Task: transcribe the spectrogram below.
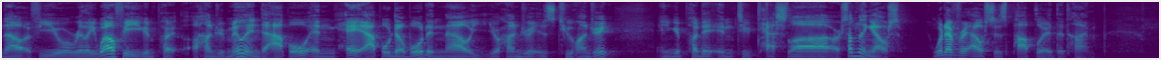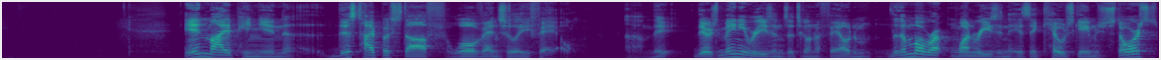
Now, if you're really wealthy, you can put 100 million to Apple, and hey, Apple doubled, and now your 100 is 200, and you can put it into Tesla or something else, whatever else is popular at the time. In my opinion, this type of stuff will eventually fail. Um, they, there's many reasons it's going to fail. The number one reason is it kills game stores.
